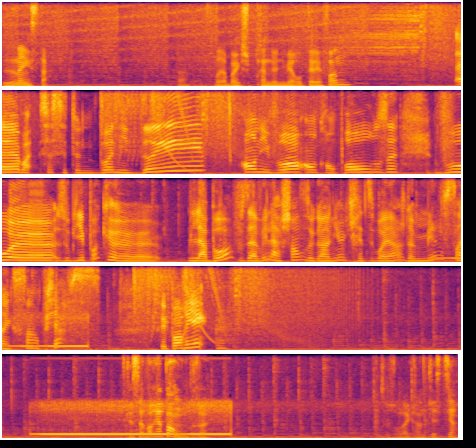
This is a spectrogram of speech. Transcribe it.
l'instant. Attends, Il faudrait bien que je prenne le numéro de téléphone. Euh, ouais, ça, c'est une bonne idée. On y va, on compose. Vous euh, oubliez pas que là-bas, vous avez la chance de gagner un crédit voyage de 1500 pièces. C'est pas rien. Est-ce que ça va répondre? Toujours la grande question.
